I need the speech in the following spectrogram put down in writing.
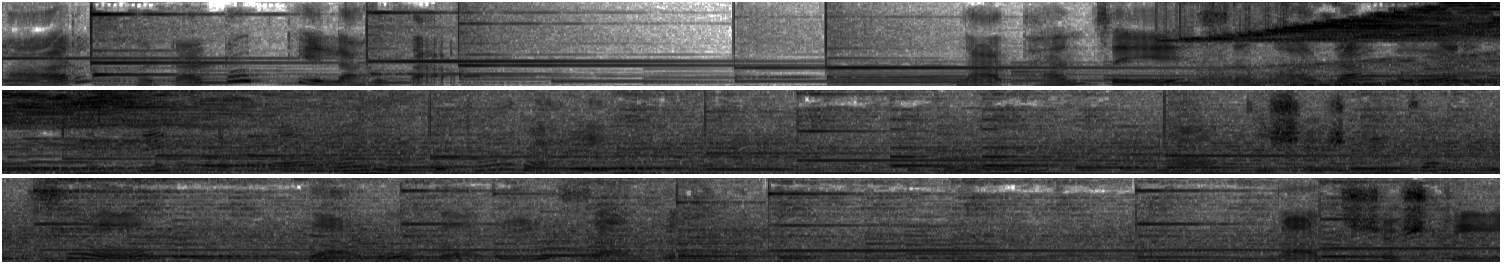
फार खटाटोप केला होता. नाथांचे समाजावर असे अपार उपकार आहेत. म्हणून नाथ षष्टीचा उत्सव गावोगावी साजरा होतो. नाथषष्टी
